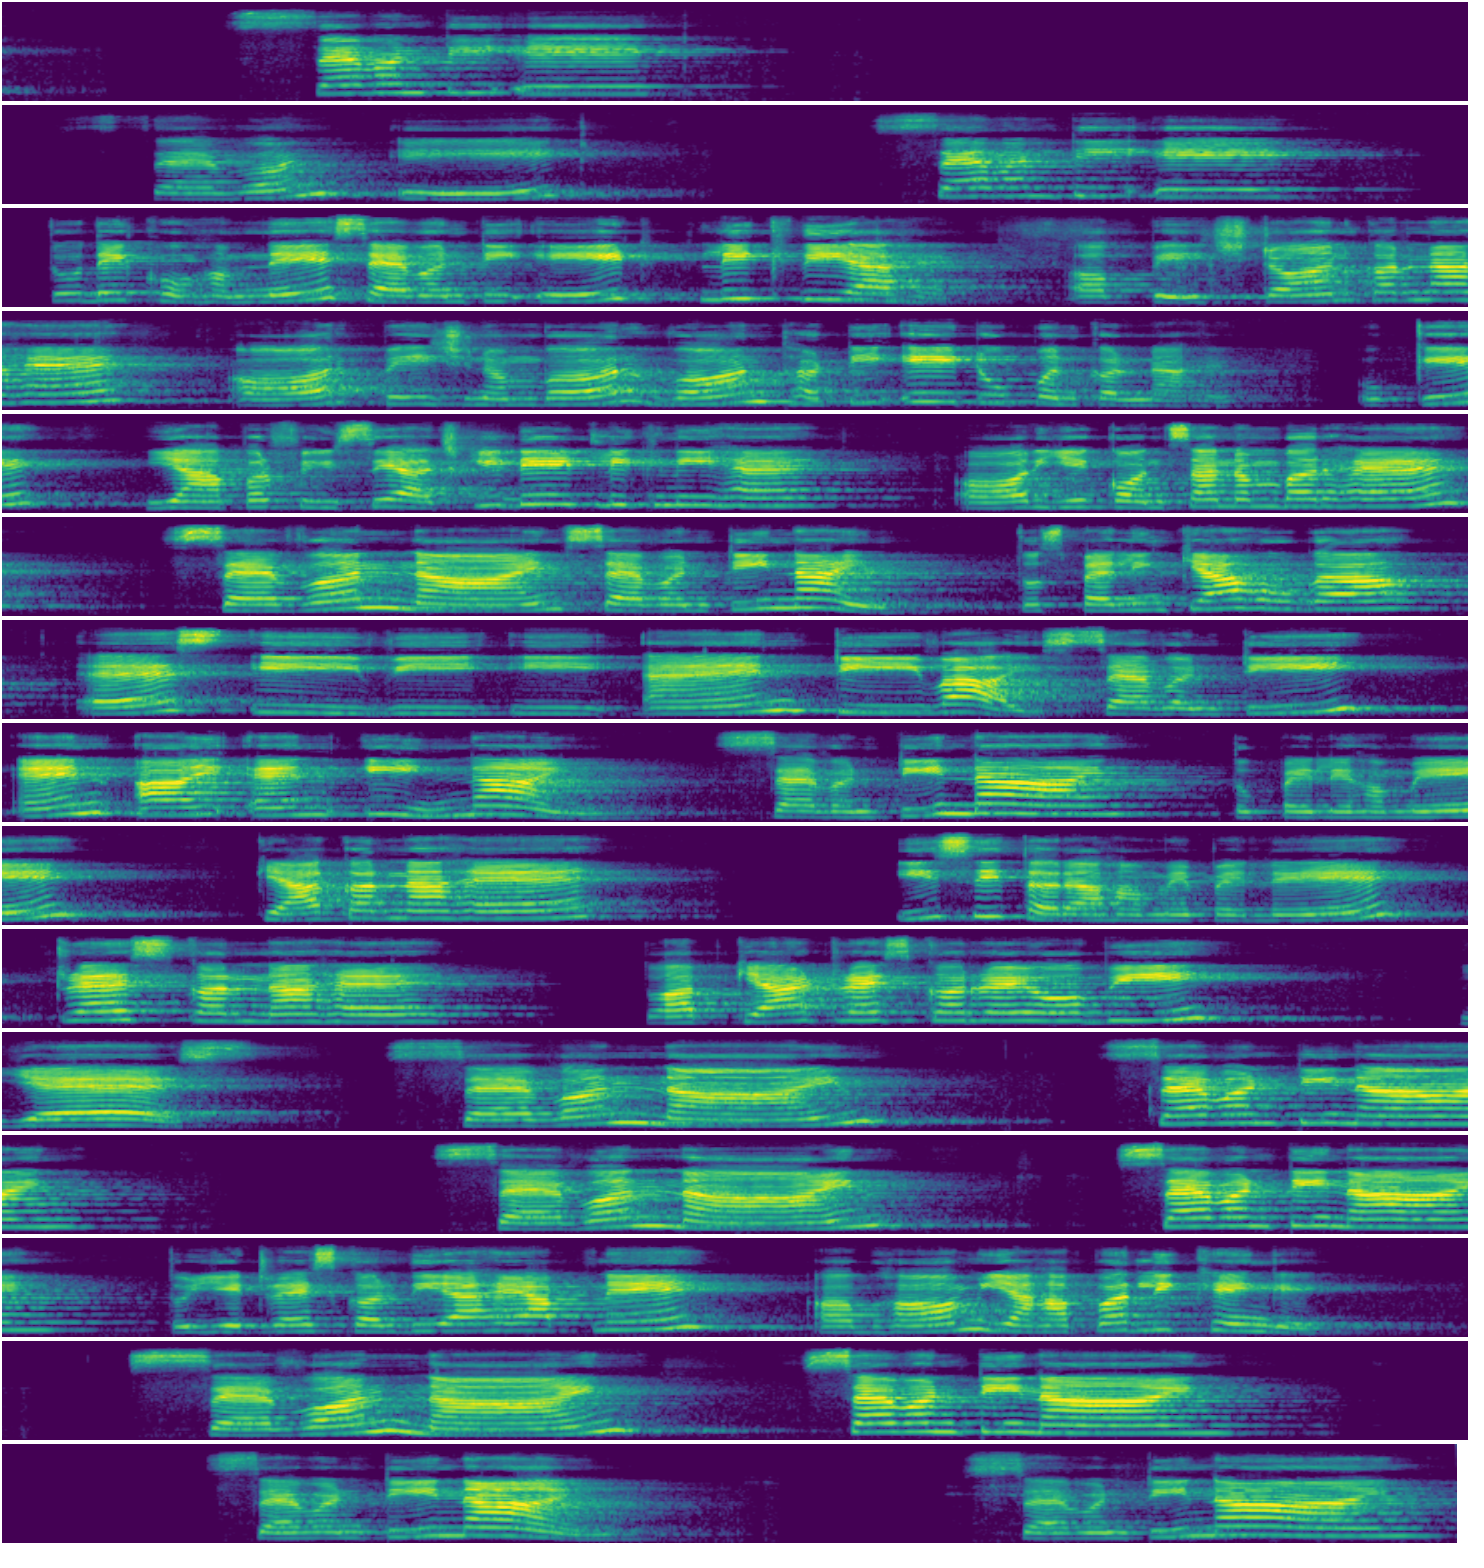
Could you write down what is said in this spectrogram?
seventy eight. Seven eight. Seventy eight. तो देखो, हमने सेवेंटी एट लिख दिया है। अब पेज टर्न करना है और page number one thirty eight open करना है। ओके? यहाँ पर फिर से आज की डेट लिखनी है। और ये कौन सा नंबर है? Seven nine seventy nine. तो स्पेलिंग क्या होगा? S E V E N T Y seventy N I N E nine seventy nine तो पहले हमें क्या करना है? इसी तरह हमें पहले ट्रेस करना है। तो आप क्या ट्रेस कर रहे हो अभी? Yes seven nine seventy nine seven nine, seventy nine. तो ये ट्रेस कर दिया है आपने। अब हम यहाँ पर लिखेंगे। Seven nine, seventy nine seventy nine seventy nine.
